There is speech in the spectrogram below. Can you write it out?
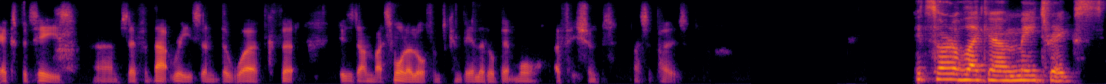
expertise. Um, so for that reason, the work that is done by smaller law firms can be a little bit more efficient, I suppose. It's sort of like a matrix,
